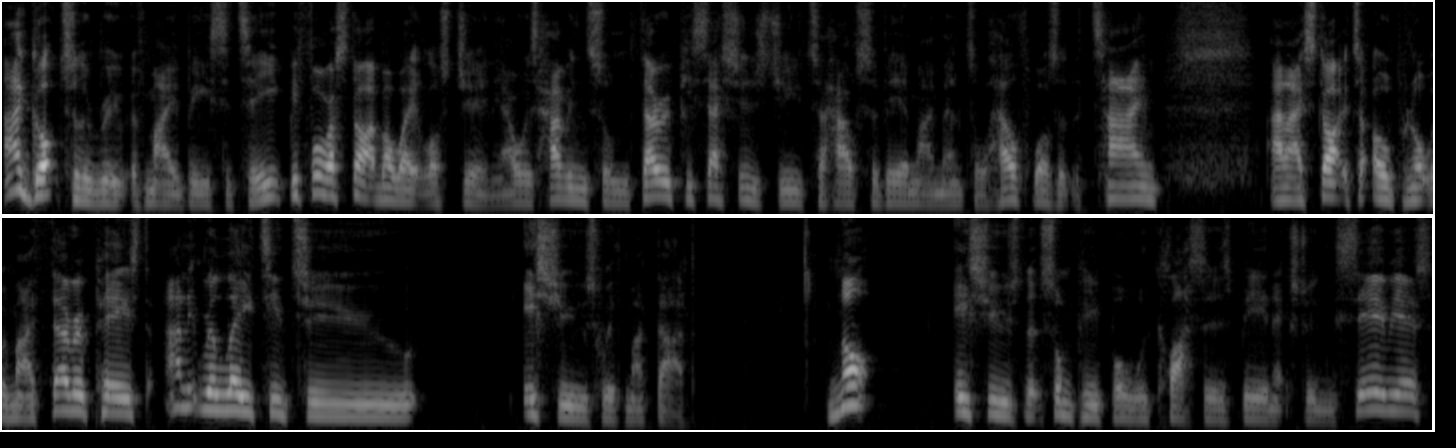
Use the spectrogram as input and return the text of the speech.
I got to the root of my obesity before I started my weight loss journey. I was having some therapy sessions due to how severe my mental health was at the time. And I started to open up with my therapist, and it related to issues with my dad. Not issues that some people would class as being extremely serious,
